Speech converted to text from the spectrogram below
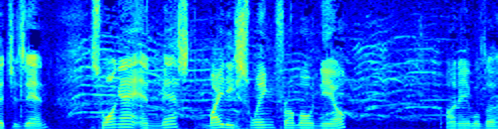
Pitch is in. Swung at and missed. Mighty swing from O'Neill. Unable to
